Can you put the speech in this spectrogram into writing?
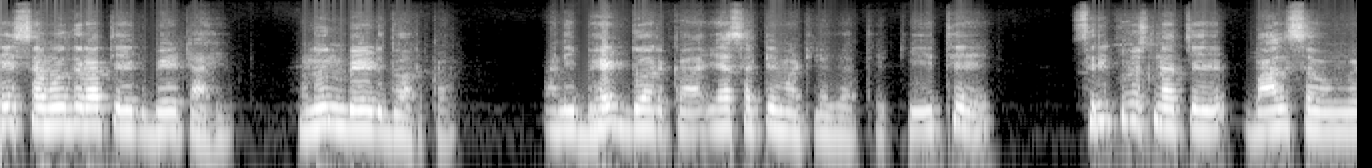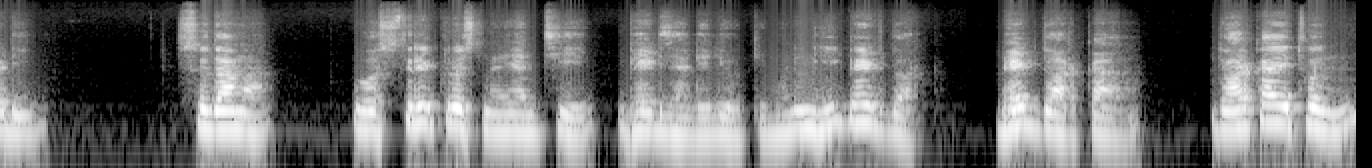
हे समुद्रात एक बेट आहे म्हणून बेट द्वारका. आणि भेट द्वारका यासाठी म्हटले जाते की इथे श्रीकृष्णाचे बाल सवंगडी सुदामा व श्रीकृष्ण यांची भेट झालेली होती म्हणून ही भेट द्वारका. भेट द्वारका द्वारका येथून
